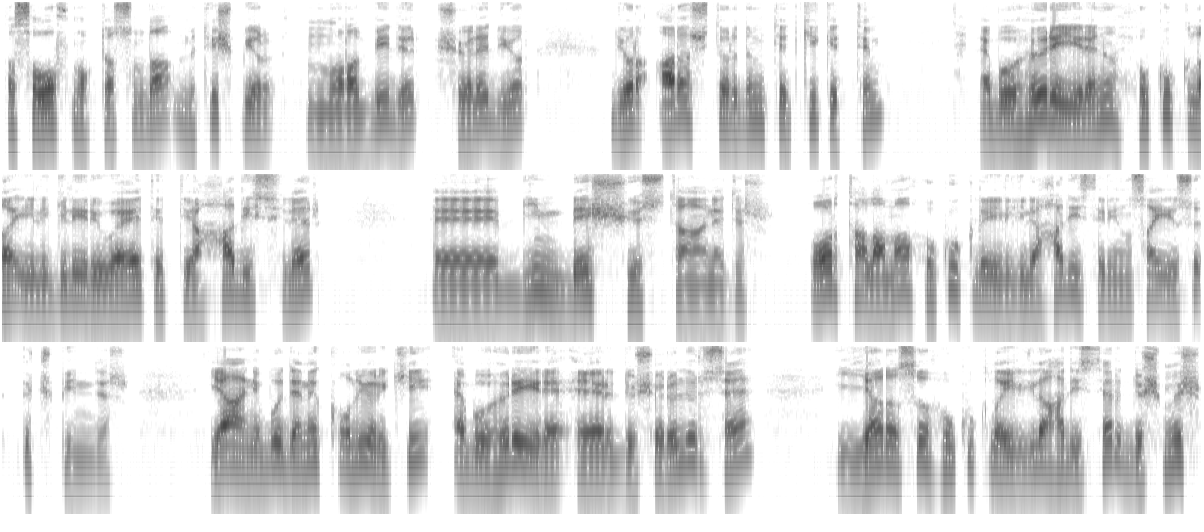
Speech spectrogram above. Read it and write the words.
tasavvuf noktasında müthiş bir murabbidir. Şöyle diyor, diyor araştırdım, tetkik ettim. Ebu Hüreyre'nin hukukla ilgili rivayet ettiği hadisler e, 1500 tanedir. Ortalama hukukla ilgili hadislerin sayısı 3000'dir. Yani bu demek oluyor ki Ebu Hüreyre eğer düşürülürse yarısı hukukla ilgili hadisler düşmüş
